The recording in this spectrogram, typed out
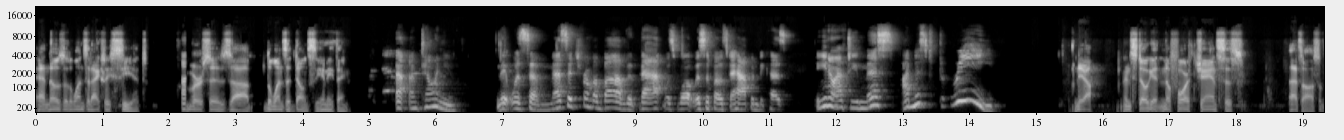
And those are the ones that actually see it versus uh, the ones that don't see anything. I'm telling you, it was a message from above that that was what was supposed to happen because, you know, after you miss, I missed three. Yeah. And still getting the fourth chance is that's awesome.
